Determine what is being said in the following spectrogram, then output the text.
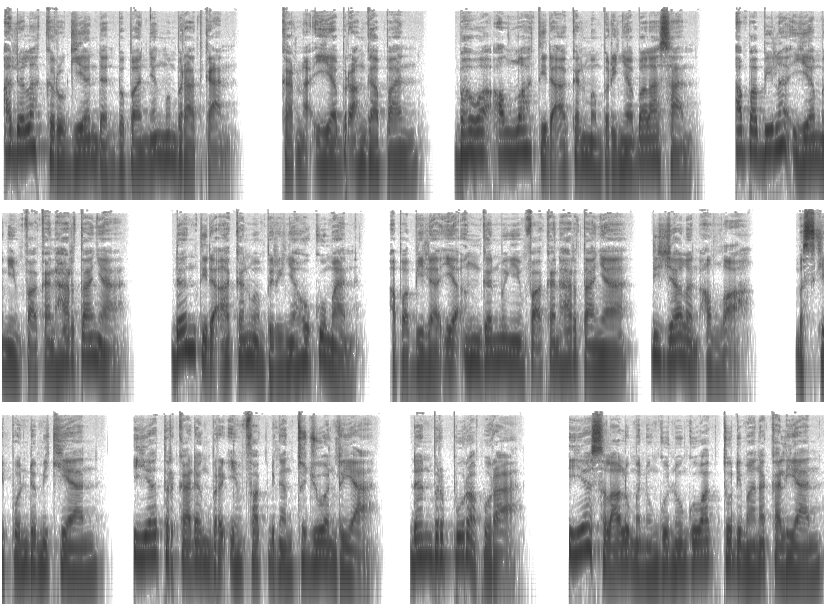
adalah kerugian dan beban yang memberatkan, karena ia beranggapan bahwa Allah tidak akan memberinya balasan apabila ia menginfakkan hartanya, dan tidak akan memberinya hukuman apabila ia enggan menginfakkan hartanya di jalan Allah. Meskipun demikian, ia terkadang berinfak dengan tujuan ria dan berpura-pura ia selalu menunggu-nunggu waktu di mana kalian,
